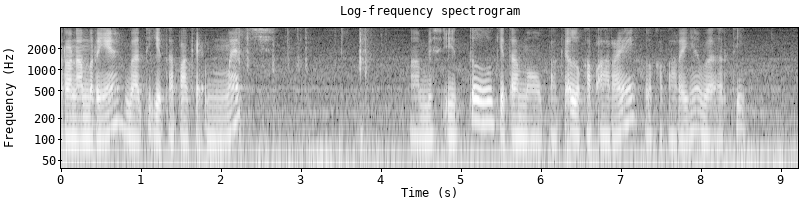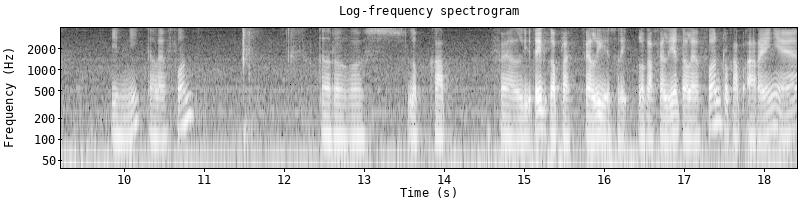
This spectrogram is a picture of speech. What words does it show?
row numbernya berarti kita pakai match habis itu kita mau pakai lookup array. Lookup arraynya berarti ini telepon. Terus lookup value. Tadi lookup value ya sorry. Lookup value nya telepon lookup arraynya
